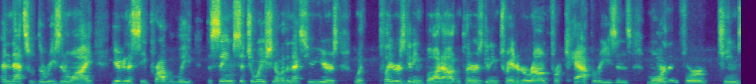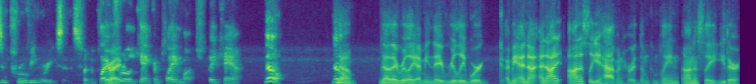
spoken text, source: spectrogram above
and that's the reason why you're going to see probably the same situation over the next few years with players getting bought out and players getting traded around for cap reasons more than for teams improving reasons. But the players Right. really can't complain much. They can't. No, no, No. no, they really. I mean, they really were. I mean, and I and I honestly haven't heard them complain. Honestly, either.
